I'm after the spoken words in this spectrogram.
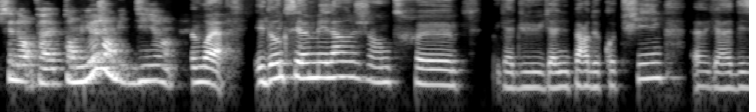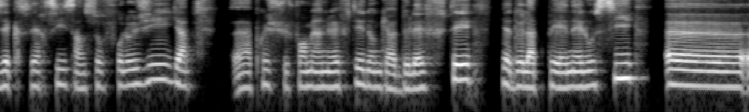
C'est enfin, tant mieux, j'ai envie de dire. Voilà. Et donc, c'est un mélange entre, euh, il y a du, il y a une part de coaching, euh, il y a des exercices en sophrologie, il y a, après, je suis formée en EFT, donc il y a de l'EFT, il y a de la PNL aussi. Euh,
